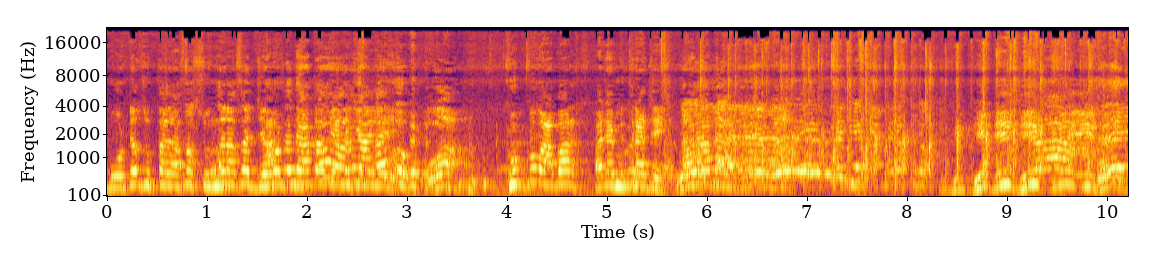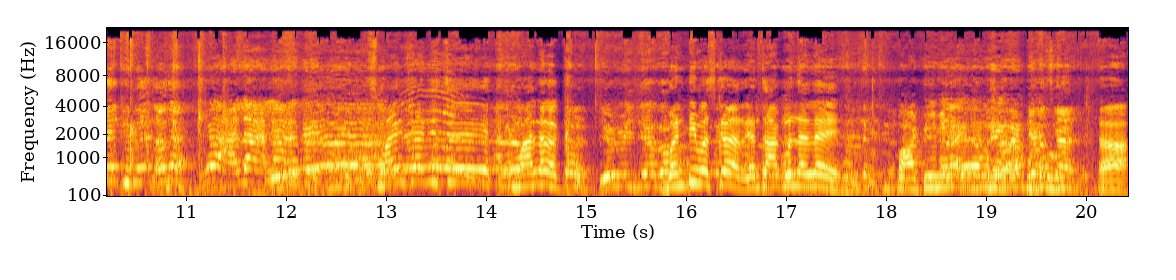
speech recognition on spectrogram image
बोट सुटतात असं सुंदर असं जेवण प्रीतम यांनी केलेलं आहे वा. खूप खूप आभार माझ्या मित्राचे स्माईल मालक. बंटी मस्कर यांचं आगमन झालेलं आहे पाटील हा.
